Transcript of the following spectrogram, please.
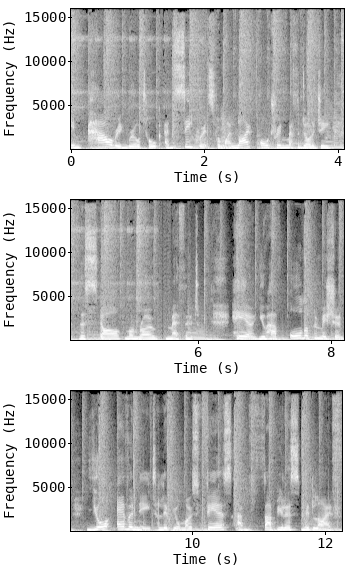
empowering real talk, and secrets from my life altering methodology, the Star Monroe Method. Here, you have all the permission you'll ever need to live your most fierce and fabulous midlife.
